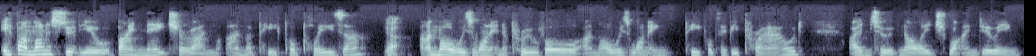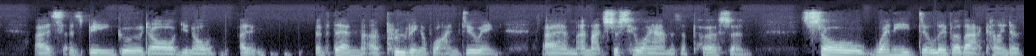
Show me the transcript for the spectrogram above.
if I'm honest with you, by nature, I'm I'm a people pleaser. Yeah, I'm always wanting approval. I'm always wanting people to be proud and to acknowledge what I'm doing as as being good, or you know, uh, of them approving of what I'm doing. Um, and that's just who I am as a person. So when he deliver that kind of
